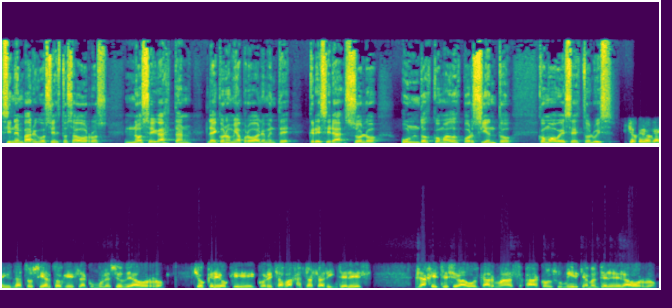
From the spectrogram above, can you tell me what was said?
Sin embargo, si estos ahorros no se gastan, la economía probablemente crecerá solo un 2,2%. ¿Cómo ves esto, Luis? Yo creo que hay un dato cierto que es la acumulación de ahorro yo creo que con estas bajas tasas de interés la gente se va a volcar más a consumir que a mantener el ahorro.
